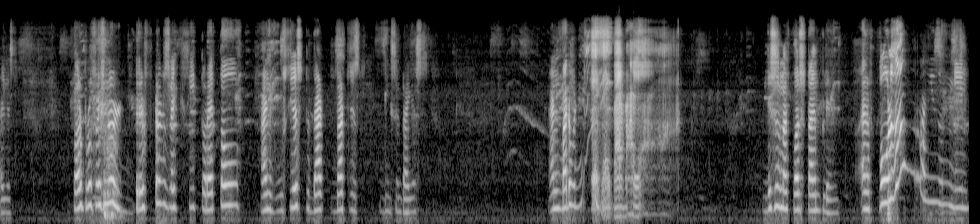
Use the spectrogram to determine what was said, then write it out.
I guess. For professional drifters like C Toretto and Goosiest, that that is decent, I guess. And by the way, this is my this is my first time playing and a Forza Horizon game.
